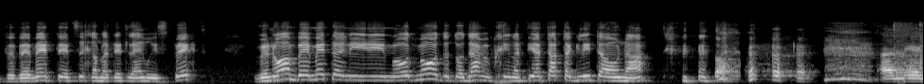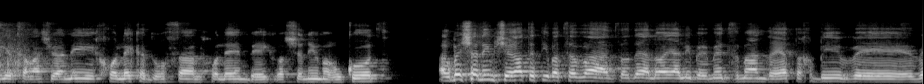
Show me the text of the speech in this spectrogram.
ובאמת אה, צריך גם לתת להם respect. ונועם, באמת אני מאוד מאוד, אתה יודע, מבחינתי אתה תגלית העונה. אני אגיד לך משהו, אני חולה כדורסל, חולה NBA כבר שנים ארוכות. הרבה שנים שירתתי בצבא, אז אתה יודע, לא היה לי באמת זמן, זה היה תחביב, אה, ו...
